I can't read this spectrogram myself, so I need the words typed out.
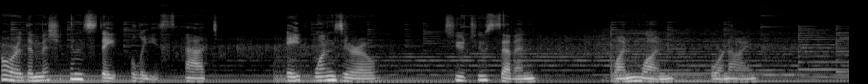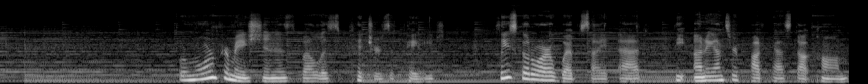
or the Michigan State Police at 810 227 1149. For more information as well as pictures of Paige, please go to our website at theunansweredpodcast.com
